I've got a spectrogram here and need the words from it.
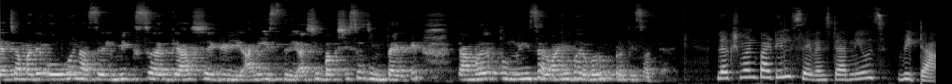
याच्यामध्ये ओव्हन असेल मिक्सर गॅस शेगडी आणि इस्त्री अशी बक्षिसं जिंकता येतील. त्यामुळे तुम्ही सर्वांनी भरभरून प्रतिसाद द्या. Laxman Patil seven star news Vita.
